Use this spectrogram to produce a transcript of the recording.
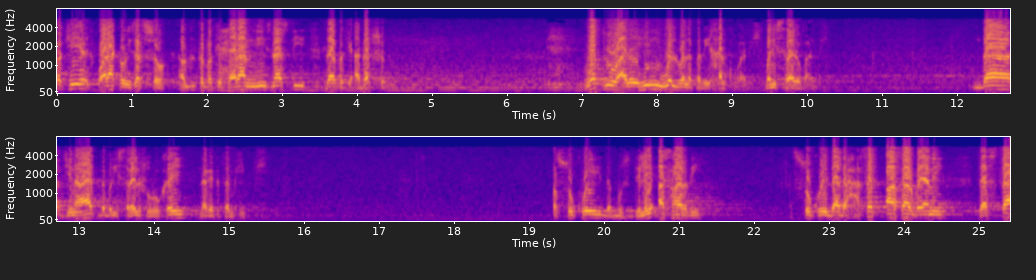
پکې خوراک او عزت شو او دلته پکې حیران نیز ناشتي دا پکې ادب شو وتلو علیهم ولول په دې خلق باندې بنی اسرائیل باندې دا جنایت د بنی اسرائیل شروع کړي دغه ته تمهید دي سوکوي د بزدلې اثار دي سوکوي دا د حسد اثار بیانې دا ستا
